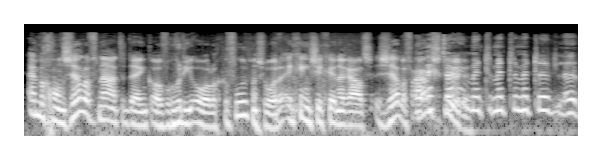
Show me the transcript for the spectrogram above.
En begon zelf na te denken over hoe die oorlog gevoerd moest worden. En ging zijn generaals zelf oh, aansturen. Met, met, met de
